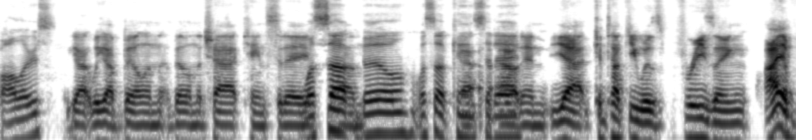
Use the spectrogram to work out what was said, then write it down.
ballers. We got we got Bill in Bill in the chat. Canes today. What's up, um, Bill? What's up, Canes out- today? Out and yeah, Kentucky was freezing. I have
